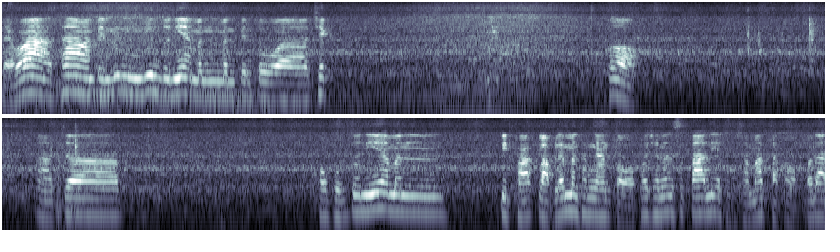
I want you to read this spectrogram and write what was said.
แต่ว่าถ้ามันเป็นรุ่นรุ่นตัวนี้มันมันเป็นตัวเช็ค ก็อาจจะ ของผมตัวนี้มันปิดฝากลับแล้วมันทำงานต่อ เพราะฉะนั้นสตาร์ทเนี่ยผมสามารถตัดออกก็ได้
